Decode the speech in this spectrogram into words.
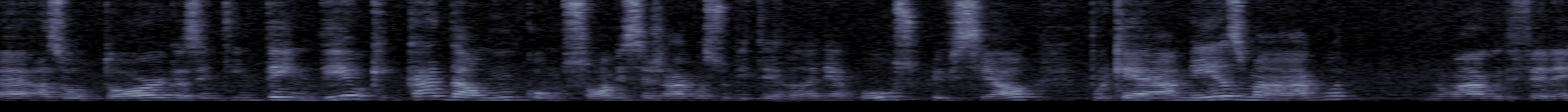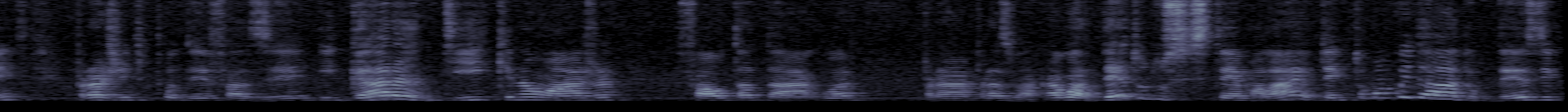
é, as outorgas, a gente entender o que cada um consome, seja água subterrânea ou superficial, porque é a mesma água, não água diferente, para a gente poder fazer e garantir que não haja falta d'água para as vacas. Agora, dentro do sistema lá, eu tenho que tomar cuidado, desde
